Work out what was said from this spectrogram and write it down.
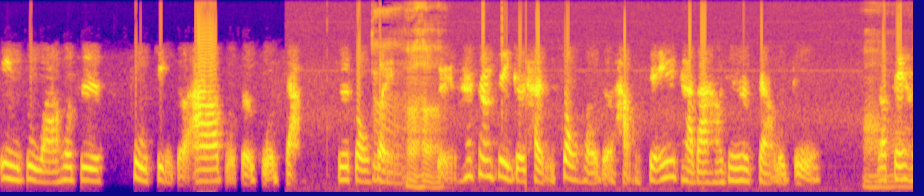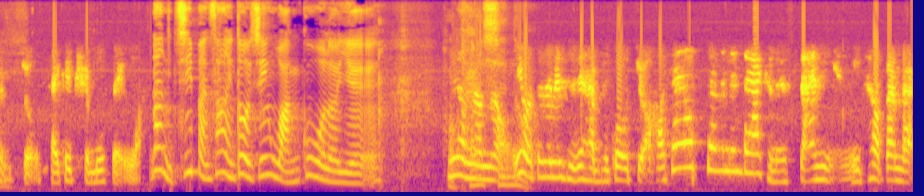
印度啊，或是附近的阿拉伯的国家。就是都会，对它像是一个很综合的航线，因为卡达航线是非常的多。哦要飞很久才可以全部飞完。那你基本上你都已经玩过了耶。没有没有没有因为我在那边时间还不够久，好像要在那边大概可能三年，你才有办法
